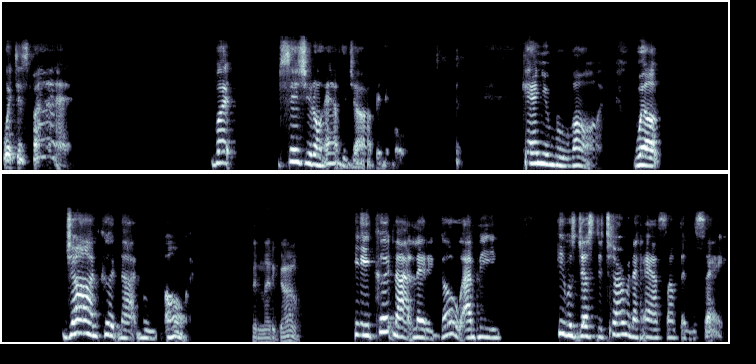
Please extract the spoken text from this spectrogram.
which is fine. But since you don't have the job anymore, can you move on? Well, John could not move on. Couldn't let it go. He could not let it go. I mean, he was just determined to have something to say.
